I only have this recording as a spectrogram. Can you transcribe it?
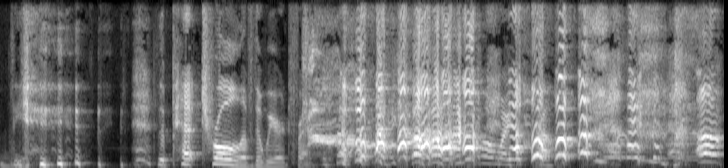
the the pet troll of the weird friend. Oh my god. um,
